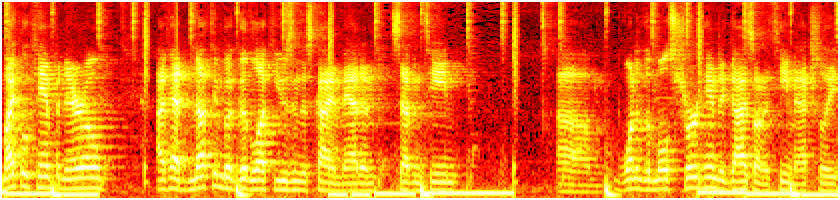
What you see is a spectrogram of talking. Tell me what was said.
Michael Campanaro, I've had nothing but good luck using this guy in Madden 17. Um, one of the most short-handed guys on the team, actually.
